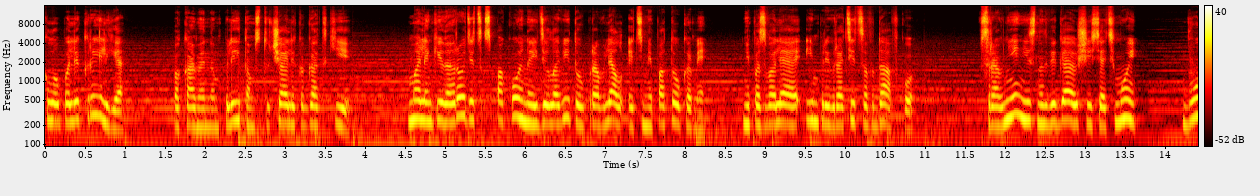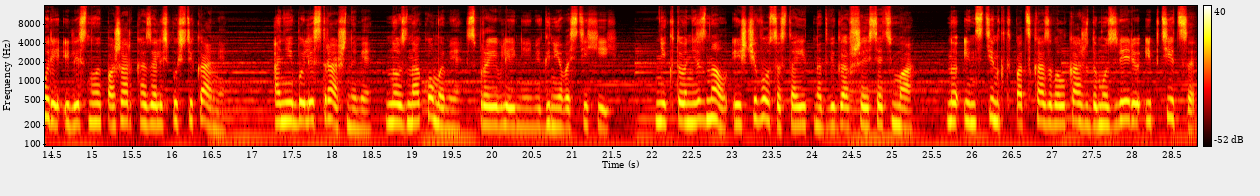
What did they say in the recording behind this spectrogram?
хлопали крылья, по каменным плитам стучали коготки. Маленький народец спокойно и деловито управлял этими потоками, не позволяя им превратиться в давку. В сравнении с надвигающейся тьмой, буря и лесной пожар казались пустяками – они были страшными, но знакомыми с проявлениями гнева стихий. Никто не знал, из чего состоит надвигавшаяся тьма, но инстинкт подсказывал каждому зверю и птице,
